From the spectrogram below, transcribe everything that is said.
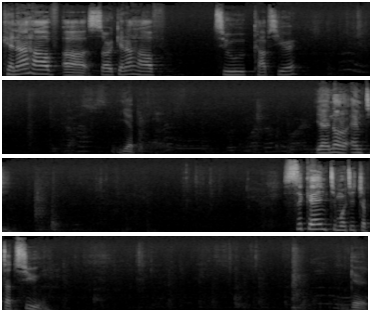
Can I have, uh, sorry, can I have two cups here? Yep. Yeah, no, no, empty. Second Timothy chapter 2. Good.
